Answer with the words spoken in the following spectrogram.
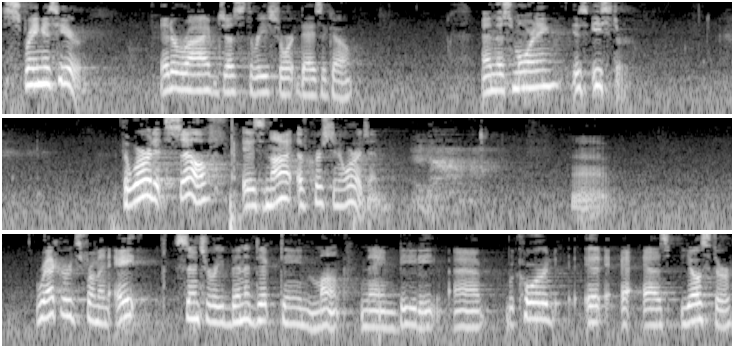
Spring is here. It arrived just three short days ago. And this morning is Easter. The word itself is not of Christian origin. Uh, records from an 8th century Benedictine monk named Bede uh, record it as Eostre,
